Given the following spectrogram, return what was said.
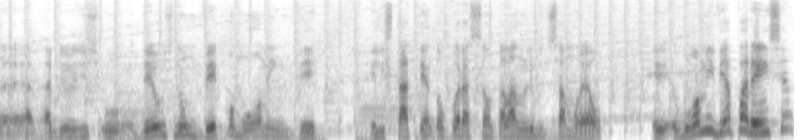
É, a, Bíblia diz: o Deus não vê como o homem vê. Ele está atento ao coração, está lá no livro de Samuel. O homem vê aparência,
